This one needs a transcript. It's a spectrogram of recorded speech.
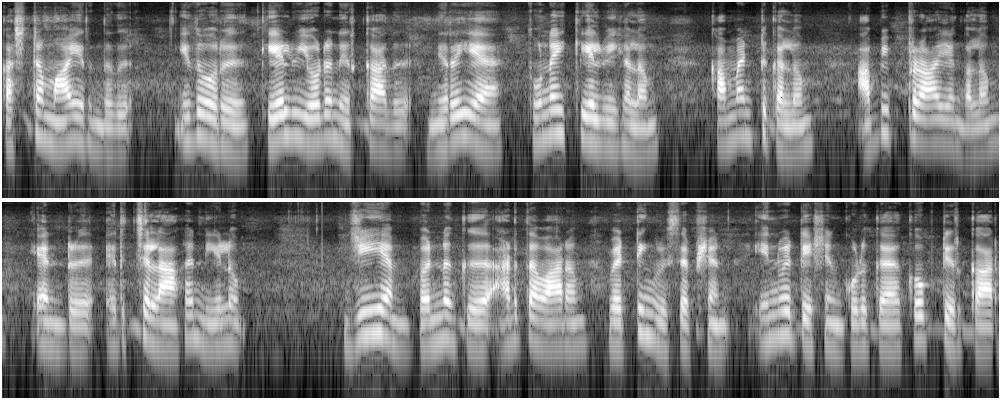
கஷ்டமாயிருந்தது. இது ஒரு கேள்வியோடு நிற்காது. நிறைய துணை கேள்விகளும் கமெண்ட்டுகளும் அபிப்பிராயங்களும் என்று எரிச்சலாக நீளும். ஜிஎம் பெண்ணுக்கு அடுத்த வாரம் வெட்டிங் ரிசப்ஷன் இன்விடேஷன் கொடுக்க கூப்பிட்டிருக்கார்.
